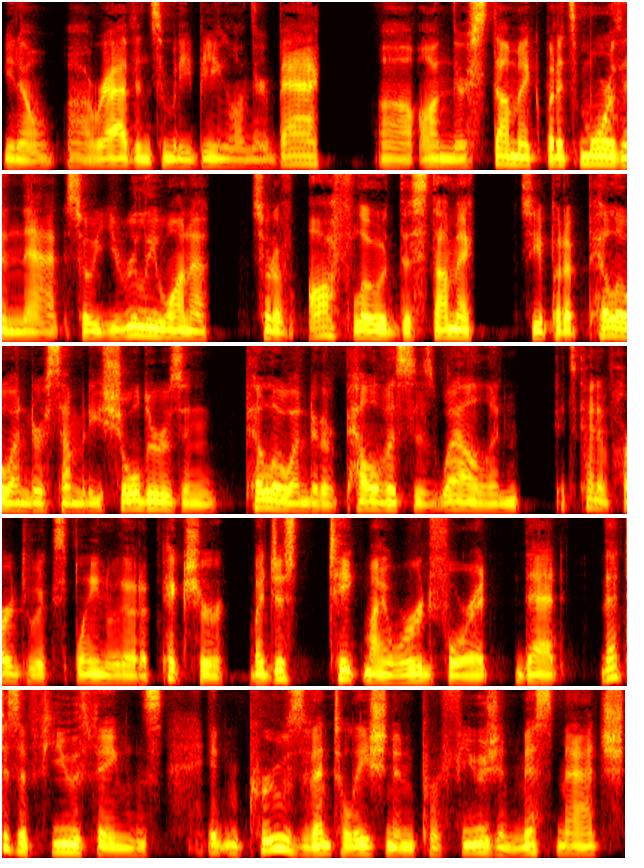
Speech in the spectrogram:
you know, uh, rather than somebody being on their back, uh, on their stomach, but it's more than that. So, you really want to sort of offload the stomach. So, you put a pillow under somebody's shoulders and pillow under their pelvis as well. And it's kind of hard to explain without a picture, but just take my word for it that that does a few things. It improves ventilation and perfusion mismatch.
